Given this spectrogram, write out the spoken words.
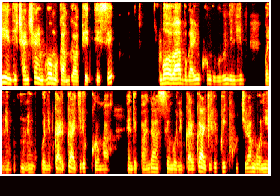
yindi cyane cyane nk'uwo mugambwe wa pdc bo bavuga yuko ngo Burundi ngo ntibwari bwagere kuronka independance ngo ntibwari bwagere kwikukira ngo ni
